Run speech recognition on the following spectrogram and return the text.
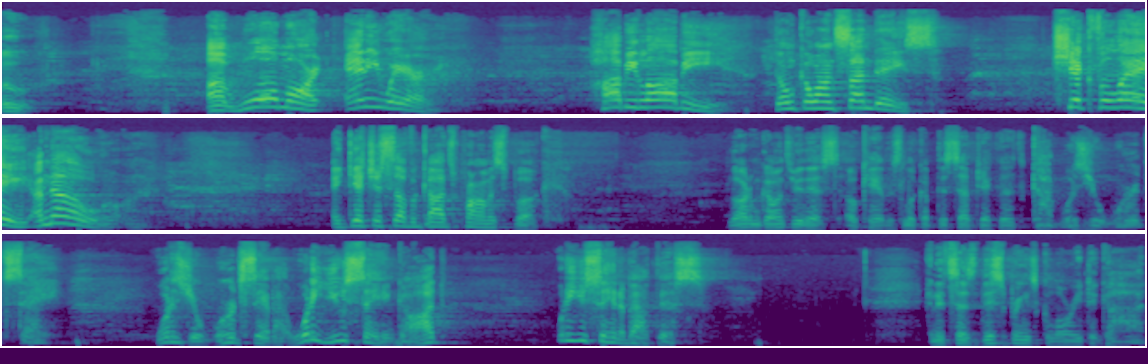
Ooh uh, Walmart, anywhere. Hobby Lobby, don't go on Sundays. Chick fil A, uh, no. And get yourself a God's promise book. Lord, I'm going through this. Okay, let's look up the subject. God, what does your word say? What does your word say about it? What are you saying, God? What are you saying about this? And it says, This brings glory to God.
